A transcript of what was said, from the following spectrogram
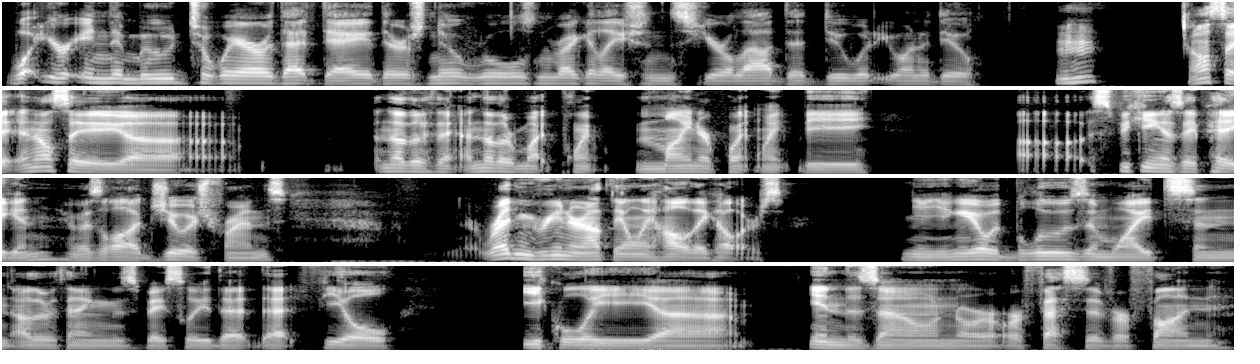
what you're in the mood to wear that day. There's no rules and regulations. You're allowed to do what you want to do. I'll say, and I'll say uh, another thing. Another point, minor point might be, uh, speaking as a pagan who has a lot of Jewish friends, red and green are not the only holiday colors. You, you can go with blues and whites and other things, basically that that feel equally uh, in the zone or, or festive or fun,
